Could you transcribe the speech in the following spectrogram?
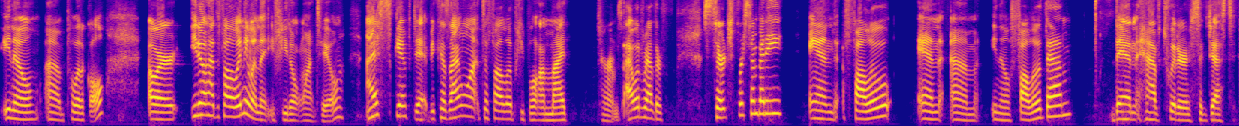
you know uh, political or you don't have to follow anyone that if you don't want to i skipped it because i want to follow people on my terms i would rather search for somebody and follow and um, you know follow them than have twitter suggest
